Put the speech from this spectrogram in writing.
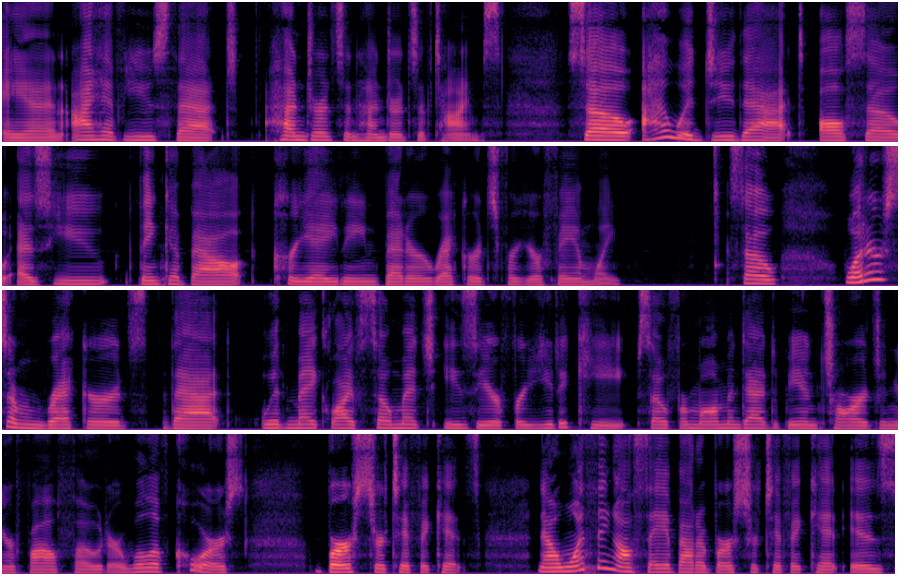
and I have used that hundreds and hundreds of times. So I would do that also as you think about creating better records for your family. So, what are some records that would make life so much easier for you to keep? So, for mom and dad to be in charge in your file folder? Well, of course, birth certificates. Now, one thing I'll say about a birth certificate is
